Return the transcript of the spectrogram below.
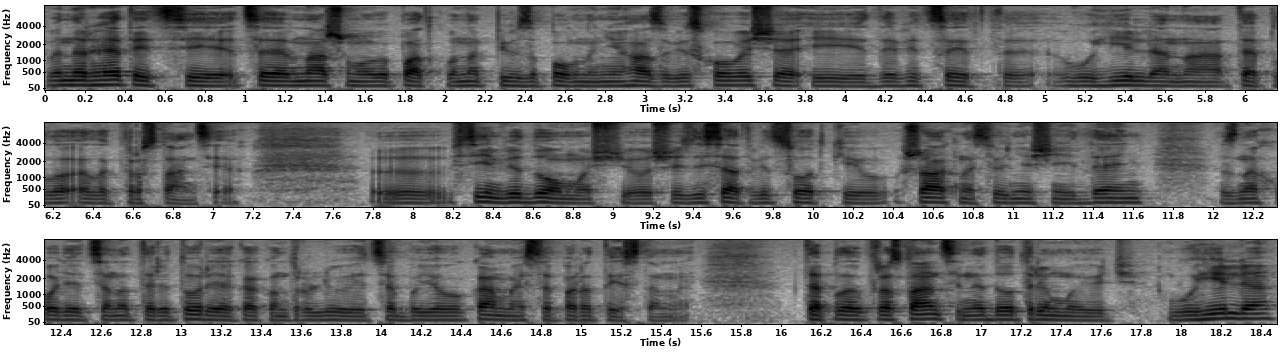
в енергетиці це в нашому випадку напівзаповнені газові сховища і дефіцит вугілля на теплоелектростанціях. Е, Всім відомо, що 60% шахт на сьогоднішній день знаходяться на території, яка контролюється бойовиками і сепаратистами. Теплоелектростанції недоотримують вугілля.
